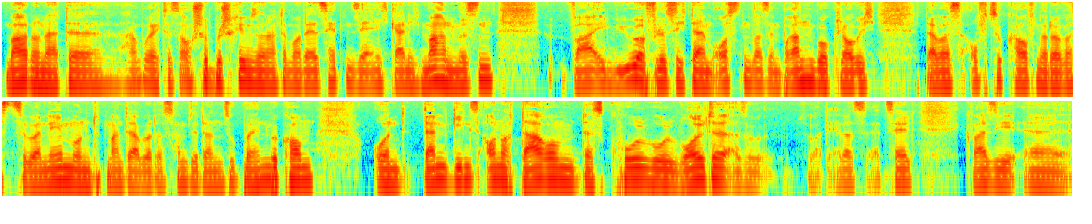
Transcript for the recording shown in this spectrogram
machen. Und da hat der Hambrecht das auch schon beschrieben, so nach dem Motto, das hätten sie eigentlich gar nicht machen müssen, war irgendwie überflüssig da im Osten was in Brandenburg, glaube ich, da was aufzukaufen oder was zu übernehmen und meinte aber, das haben sie dann super hinbekommen. Und dann ging es auch noch darum, dass Kohl wohl wollte, also so hat er das erzählt, quasi äh,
